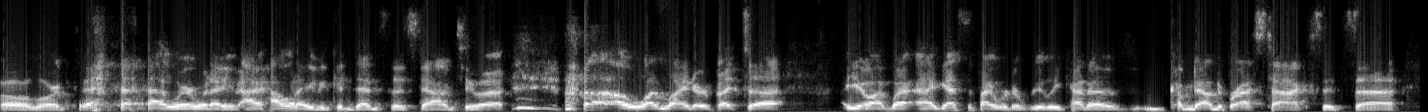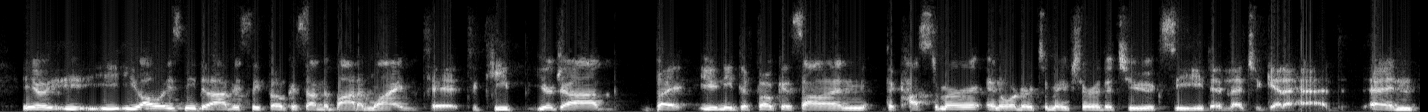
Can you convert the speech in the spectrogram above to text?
Oh Lord, where would I, I, How would I even condense this down to a, a one-liner? But uh, you know, I, I, guess if I were to really kind of come down to brass tacks, it's uh, you know, you, you always need to obviously focus on the bottom line to to keep your job, but you need to focus on the customer in order to make sure that you exceed and that you get ahead. And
